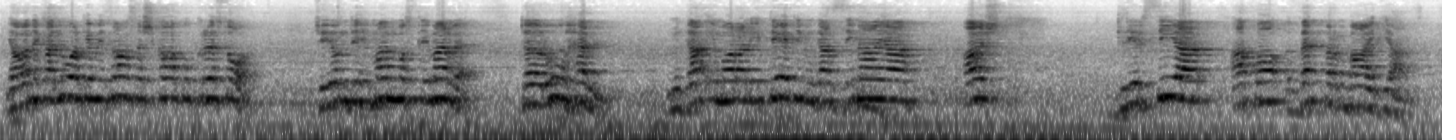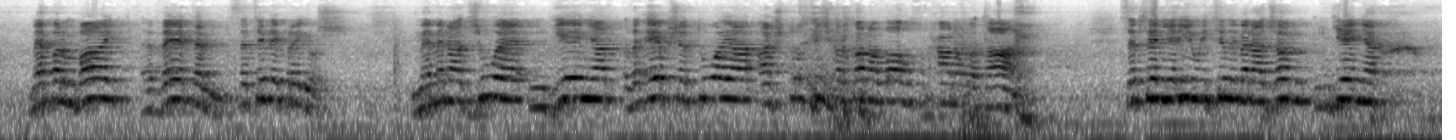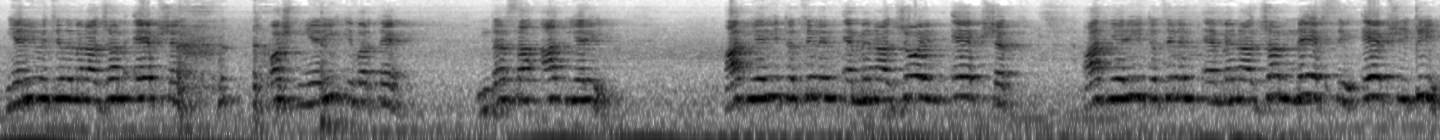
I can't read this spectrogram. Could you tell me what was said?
Javën e kaluar kemi thënë se shkaku kryesor që ju ndihmon muslimanëve të ruhen nga imoraliteti, nga zinaja, është dlirësia apo vetëpërmbajtja, me përmbajt veten secili prej jush, me menaxhue ndjenjat dhe epshet tuaja ashtu siç kërkon Allahu subhanahu wa taala. Sepse njeriu i cili menaxhon ndjenjat, njeriu i cili menaxhon epshet, është njeri i vërtet, ndërsa atë njeri, atë njeri të cilin e menaxhojnë epshet, atë njeri të cilin e menaxhon nefsi, epshi i tij,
